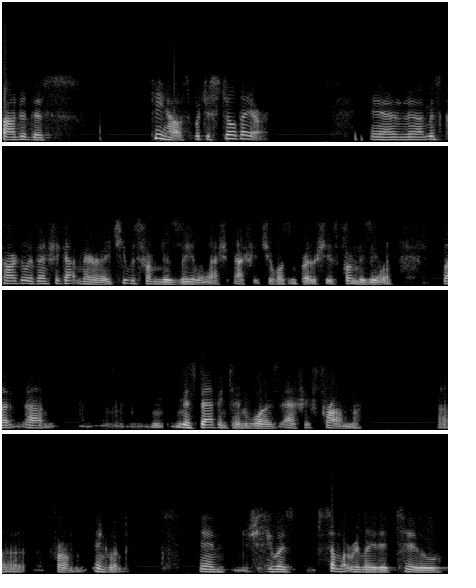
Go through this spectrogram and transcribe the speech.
founded this tea house, which is still there. And uh, Miss Cargill eventually got married. She was from New Zealand. Actually, she wasn't British. She was from New Zealand. But um, Miss Babington was actually from uh, from England, and she was somewhat related to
